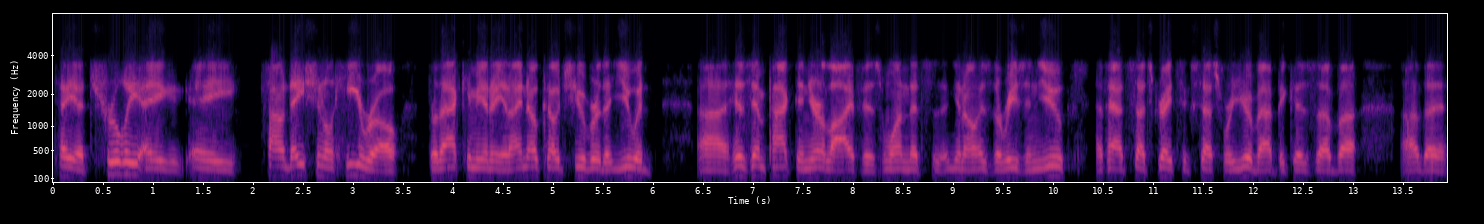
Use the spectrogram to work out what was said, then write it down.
I tell you, truly a a foundational hero for that community. And I know, Coach Huber, that you would uh, his impact in your life is one that's you know is the reason you have had such great success where you're at because of uh, uh, the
